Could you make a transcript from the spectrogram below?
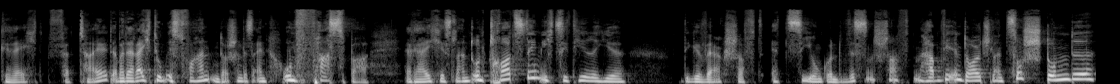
gerecht verteilt, aber der Reichtum ist vorhanden. Deutschland ist ein unfassbar reiches Land. Und trotzdem, ich zitiere hier die Gewerkschaft Erziehung und Wissenschaften, haben wir in Deutschland zur Stunde,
